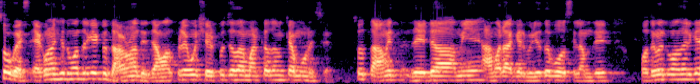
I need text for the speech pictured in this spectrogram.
সো গাইস এখন আসি তোমাদেরকে একটু ধারণা দিই জামালপুর এবং শেরপুর জেলার মাঠ কাদম কেমন হয়েছে। সো আমি, যেটা আমি আমার আগের ভিডিওতে বলছিলাম যে প্রথমে তোমাদেরকে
